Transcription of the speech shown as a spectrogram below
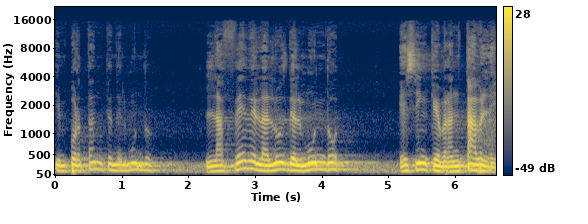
importante en el mundo. La fe de la luz del mundo es inquebrantable.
